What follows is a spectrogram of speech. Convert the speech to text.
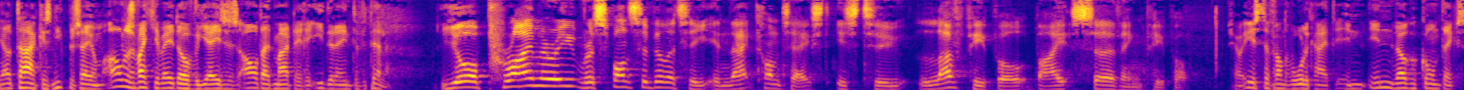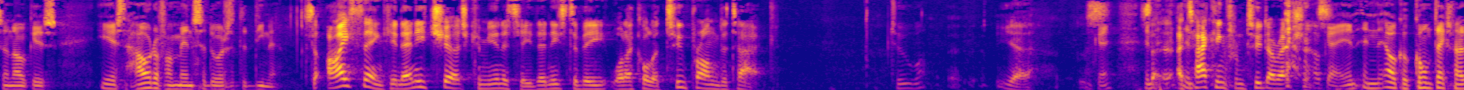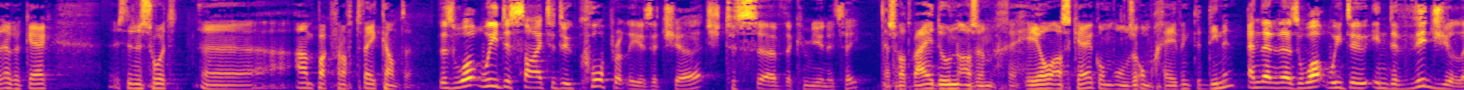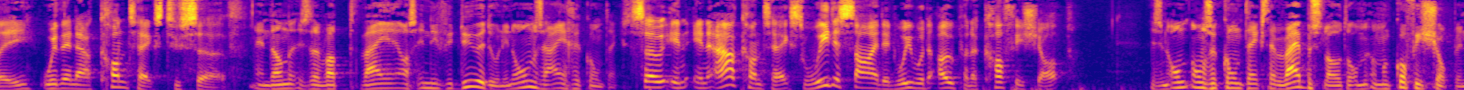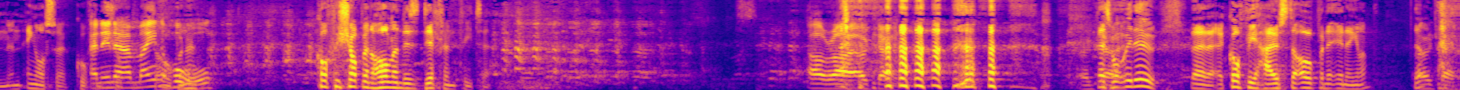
jouw taak is niet per se om alles wat je weet over Jezus altijd maar tegen iedereen te vertellen. Your primary responsibility in that context is to love people by serving people. Jouw eerste verantwoordelijkheid in, in welke context dan ook is, eerst houden van mensen door ze te dienen. So I think in any church community there needs to be what I call a two-pronged attack. Yeah. Oké. So En- en- attacking from two directions. Oké, in, in elke context, vanuit elke kerk, is er een soort eh, aanpak vanaf twee kanten. There's what we decide to do corporately as a church to serve the community. Dat is wat wij doen als een geheel, als kerk, om onze omgeving te dienen. And then there's what we do individually within our context to serve. En dan is er wat wij als individuen doen in onze eigen context. So in, in our context, we decided we would open a coffee shop. Dus in on- onze context hebben wij besloten om, om een coffeeshop, in, een Engelse And coffeeshop in our main te openen. shop in Holland is different, Peter. oh right, okay. That's what we do. A coffee house to open it in Engeland. Okay.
